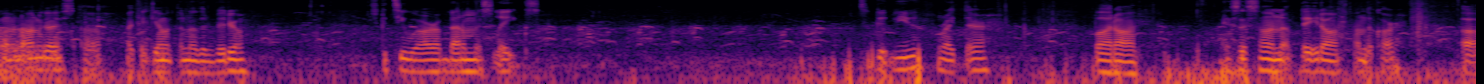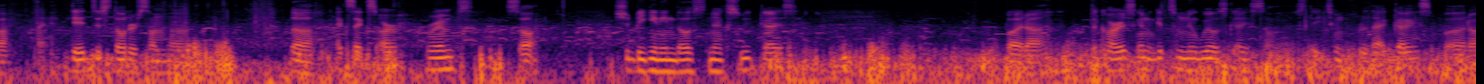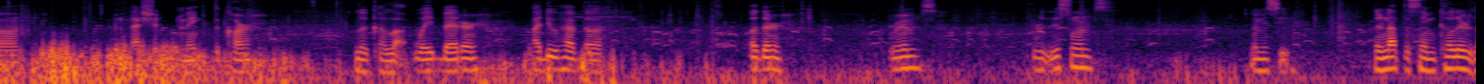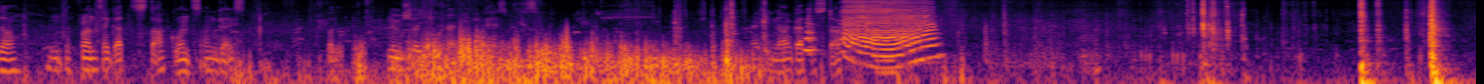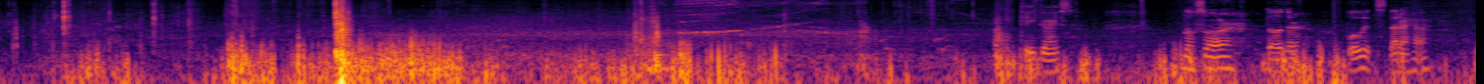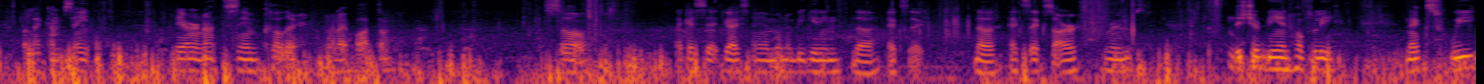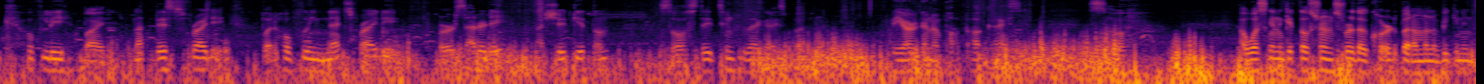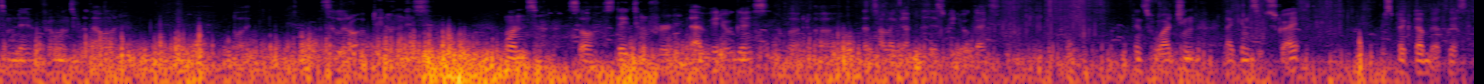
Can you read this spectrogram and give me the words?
on guys? Uh, back again with another video. As you can see we are at Natomas Lakes. It's a good view right there. But uh, this is an update uh, on the car? Uh, I did just order some uh, the XXR rims so should be getting those next week guys but uh, the car is gonna get some new wheels guys so stay tuned for that guys. But uh, that should make the car look a lot way better. I do have the other rims for this ones. Let me see. They're not the same color though. In the fronts I got the stock ones on guys. But let me show you what I mean guys because I did not got the stock okay guys. Those are the other bullets that I have. But like I'm saying they are not the same color when I bought them. So like I said guys I am gonna be getting the the XXR rims. They should be in hopefully next week. Hopefully by not this Friday but hopefully next Friday or Saturday I should get them so stay tuned for that guys but they are gonna pop out guys. So I was gonna get those rims for the Accord but I'm gonna be getting some different ones for that one. But that's a little update on this ones. So stay tuned for that video guys. But uh, that's all I got for this video guys. Thanks for watching. Like and subscribe. Respect up guys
